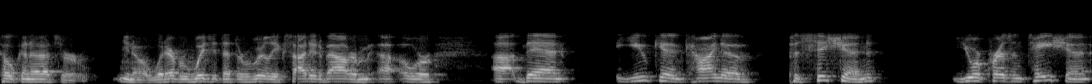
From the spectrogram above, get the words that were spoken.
coconuts or you know whatever widget that they're really excited about, or uh, or uh, then you can kind of position your presentation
